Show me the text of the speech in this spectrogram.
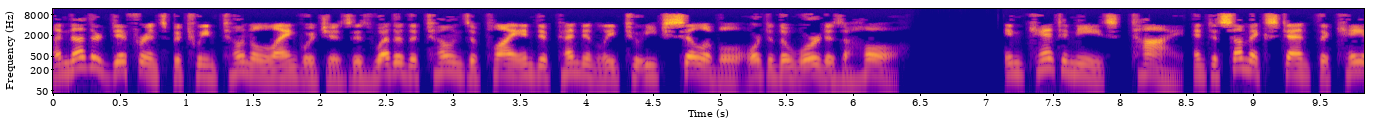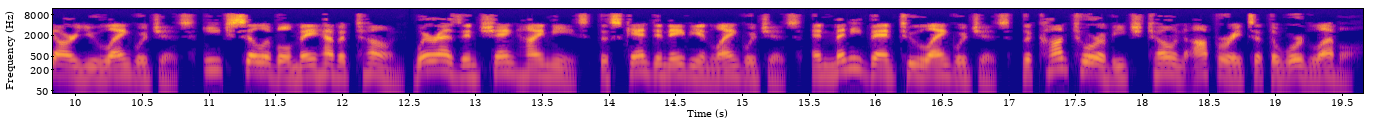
Another difference between tonal languages is whether the tones apply independently to each syllable or to the word as a whole. In Cantonese, Thai, and to some extent the Kru languages, each syllable may have a tone, whereas in Shanghainese, the Scandinavian languages, and many Bantu languages, the contour of each tone operates at the word level.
